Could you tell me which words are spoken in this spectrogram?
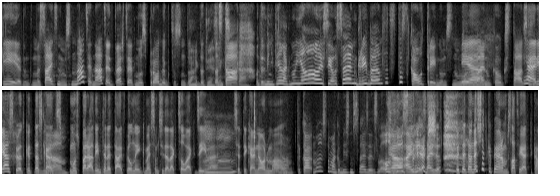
pieiet. un tad Mēs aicinām viņus, nu, nāciet, nāciet, pērciet mūsu produktus. Un tad, Ak, tad, Dievs, tas tā. kā? Un tad viņi pienāk, nu, jā, es jau sen gribēju, un tas, tas kautrīgums, nu, Jā. vai nu kaut kas tāds. Jā, nu, ir jāsaprot, ka tas, kāds Jā. mūsu parāda internetā, ir pilnīgi mēs esam citādāk cilvēki dzīvē. Mm -hmm. Tas ir tikai normāli. jā. Tā kā, nu, es domāju, ka biznesa aizies vēl. Jā, aizies, aizies. Bet tad tev nešķiet, ka, piemēram, mums Latvijā ir tā kā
